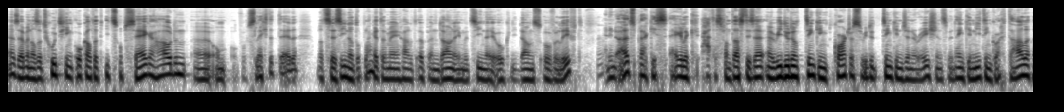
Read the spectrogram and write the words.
Ze hebben als het goed ging ook altijd iets opzij gehouden uh, om, voor slechte tijden. Omdat zij zien dat op lange termijn gaat het up en down en je moet zien dat je ook die downs overleeft. En hun uitspraak is eigenlijk, ja, dat is fantastisch. Hè? We do not think in quarters, we do think in generations. We denken niet in kwartalen,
